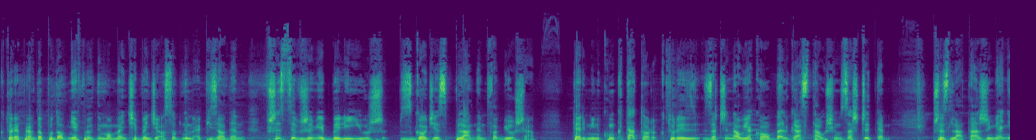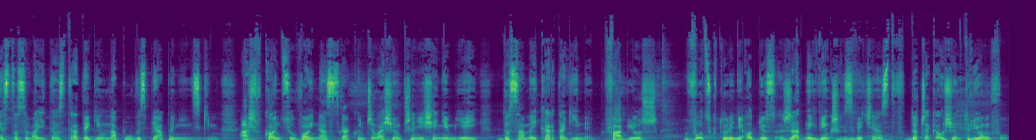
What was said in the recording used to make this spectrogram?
które prawdopodobnie w pewnym momencie będzie osobnym epizodem, wszyscy w Rzymie byli już w zgodzie z planem Fabiusza. Termin kunktator, który zaczynał jako obelga, stał się zaszczytem. Przez lata Rzymianie stosowali tę strategię na Półwyspie Apenińskim, aż w końcu wojna zakończyła się przeniesieniem jej do samej Kartaginy. Fabiusz, wódz, który nie odniósł żadnych większych zwycięstw, doczekał się triumfu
